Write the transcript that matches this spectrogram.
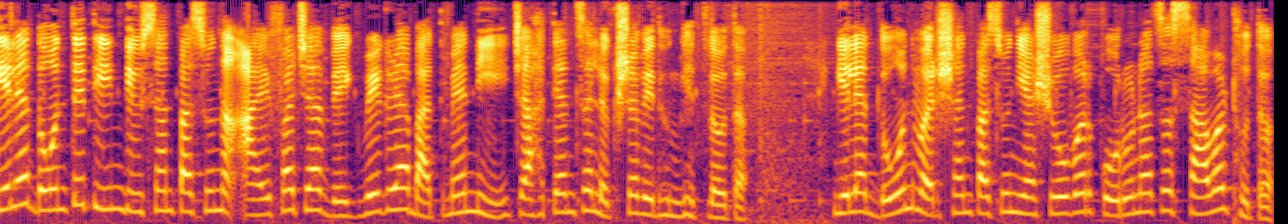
गेल्या दोन ते तीन दिवसांपासून आयफाच्या वेगवेगळ्या बातम्यांनी चाहत्यांचं लक्ष वेधून घेतलं होतं. गेल्या दोन वर्षांपासून या शोवर कोरोनाचं सावट होतं.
